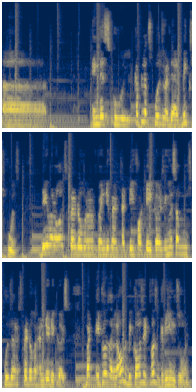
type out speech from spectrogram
Uh, Indus School. A couple of schools were there, big schools. They were all spread over 25, 30, 40 acres. Even some schools are spread over 100 acres. But it was allowed because it was green zone.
